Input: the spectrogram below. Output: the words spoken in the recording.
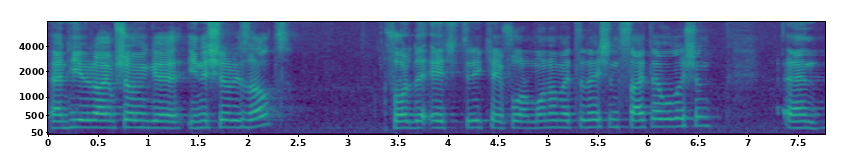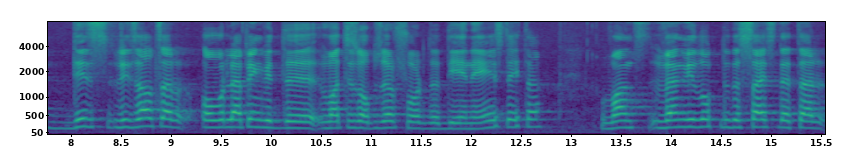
And here I am showing an initial result for the H3K4 monomethylation site evolution. And these results are overlapping with the, what is observed for the DNase data. Once, when we look at the sites that are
